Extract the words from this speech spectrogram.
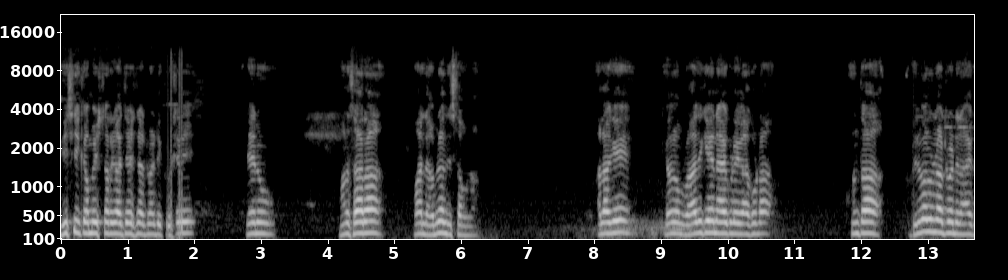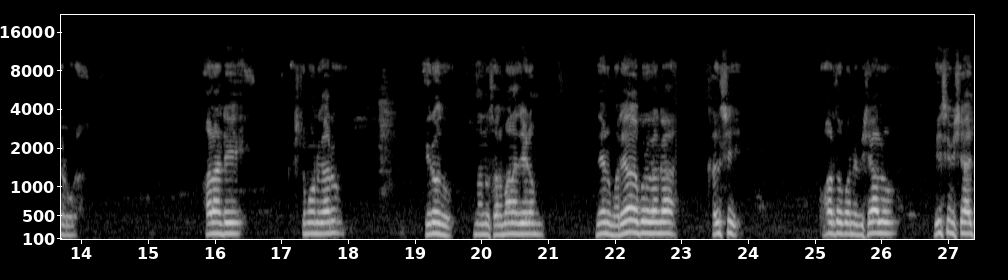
బీసీ కమిషనర్గా చేసినటువంటి కృషిని నేను మనసారా వారిని అభినందిస్తూ ఉన్నాను. అలాగే కేవలం రాజకీయ నాయకుడే కాకుండా అంత విలువలు ఉన్నటువంటి నాయకుడు కూడా. అలాంటి కృష్ణమోహన్ గారు ఈరోజు నన్ను సన్మానం చేయడం నేను మర్యాదపూర్వకంగా కలిసి వారితో కొన్ని విషయాలు బీసీ విషయాలు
